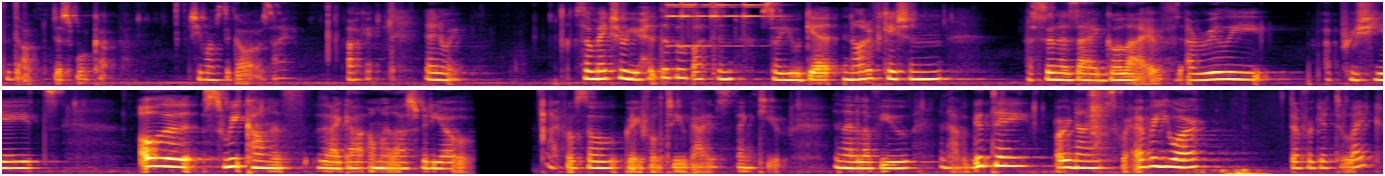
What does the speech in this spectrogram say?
The dog just woke up. She wants to go outside. Okay anyway. So make sure you hit the bell button so you get notification as soon as I go live. I really appreciate all the sweet comments that I got on my last video. I feel so grateful to you guys. Thank you. And I love you and have a good day or night wherever you are. Don't forget to like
